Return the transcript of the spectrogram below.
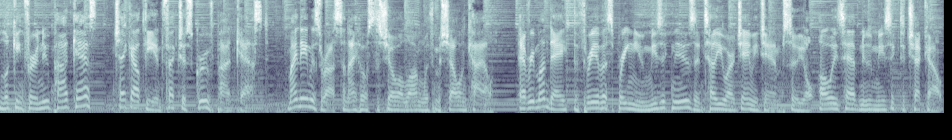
Looking for a new podcast? Check out the Infectious Groove podcast. My name is Russ, and I host the show along with Michelle and Kyle. Every Monday, the three of us bring you music news and tell you our jammy jams, so you'll always have new music to check out.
